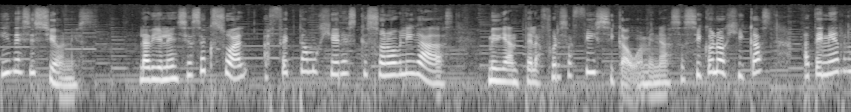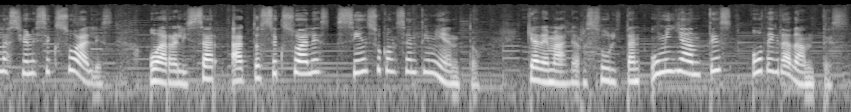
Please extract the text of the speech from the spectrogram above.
y decisiones. La violencia sexual afecta a mujeres que son obligadas, mediante la fuerza física o amenazas psicológicas, a tener relaciones sexuales o a realizar actos sexuales sin su consentimiento, que además le resultan humillantes o degradantes.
